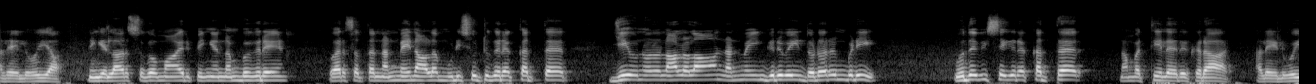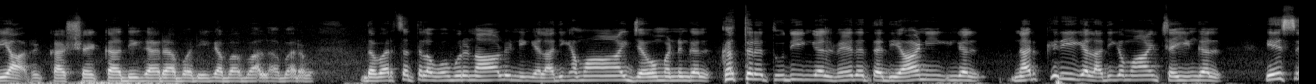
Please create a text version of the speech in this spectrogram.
அலே லோயா நீங்கள் எல்லாரும் சுகமாக இருப்பீங்க நம்புகிறேன். வருஷத்தை நன்மையினால் முடிசூட்டுகிற கத்தர் ஜீவனோட நாளெல்லாம் நன்மையும் கிருவையும் தொடரும்படி உதவி செய்கிற கத்தர் நம்ம மத்தியில் இருக்கிறார். ஒய்யா லோயா கஷக் அதிகர பரிக பபல இந்த வருஷத்தில் ஒவ்வொரு நாளும் நீங்கள் அதிகமாய் ஜெபம் பண்ணுங்கள். கத்தரை துதியுங்கள் வேதத்தை தியானியுங்கள் நற்கிரிகள் அதிகமாய் செய்யுங்கள். இயேசு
